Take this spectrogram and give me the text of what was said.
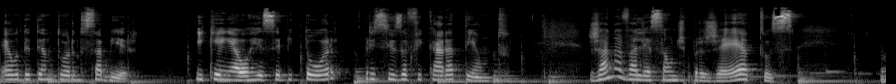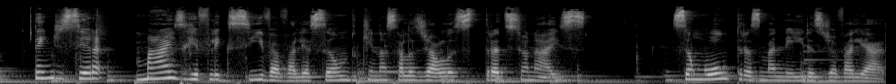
é o detentor do saber e quem é o receptor precisa ficar atento. Já na avaliação de projetos, tem de ser mais reflexiva a avaliação do que nas salas de aulas tradicionais. São outras maneiras de avaliar.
